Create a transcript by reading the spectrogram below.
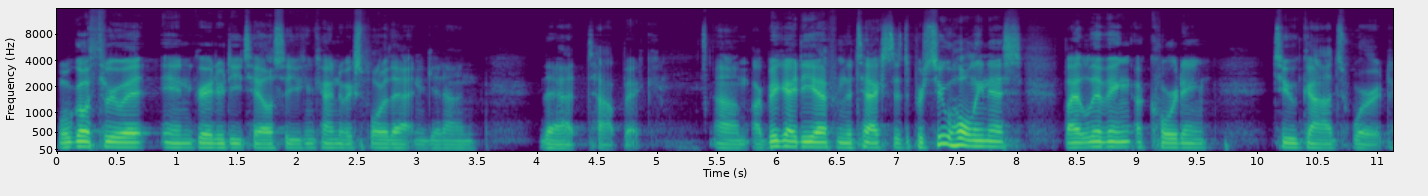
We'll go through it in greater detail so you can kind of explore that and get on that topic. Um, our big idea from the text is to pursue holiness by living according to God's word.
